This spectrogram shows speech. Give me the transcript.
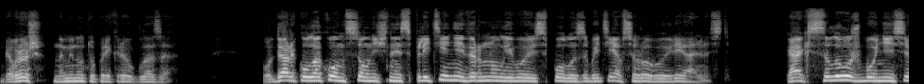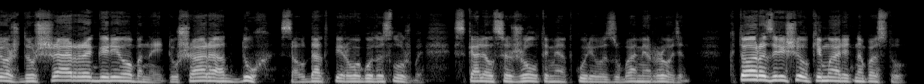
Гаврош на минуту прикрыл глаза. Удар кулаком в солнечное сплетение вернул его из полузабытия в суровую реальность. «Как службу несешь, душара гребаный, душара от дух!» Солдат первого года службы скалился желтыми от курева зубами Родин. «Кто разрешил кемарить на посту?»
